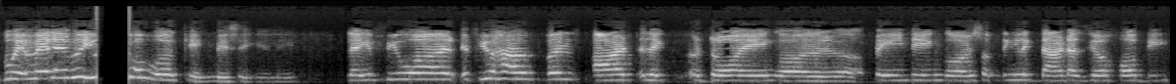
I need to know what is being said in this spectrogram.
wherever you are working, basically, like if you are if you have an art like a drawing or a painting or something like that as your hobby,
